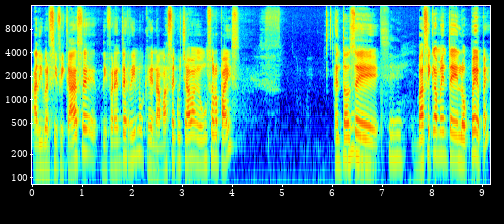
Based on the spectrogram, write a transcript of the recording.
a, diversificarse, diferentes ritmos que nada más se escuchaban en un solo país. Entonces, básicamente los Pepe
